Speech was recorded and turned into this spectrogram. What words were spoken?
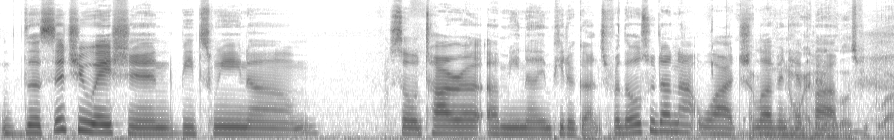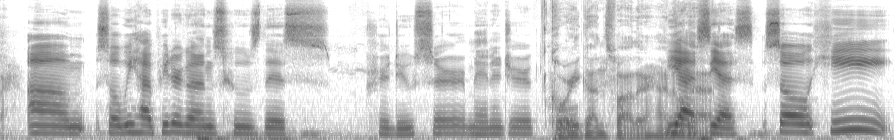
the situation between um, so Tara, Amina, and Peter Gunz. For those who do not watch Love and no Hip Hop, those people are. um, so we have Peter Gunz, who's this producer, manager, Cory co- Gunz's father. Yes, that. yes. So he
